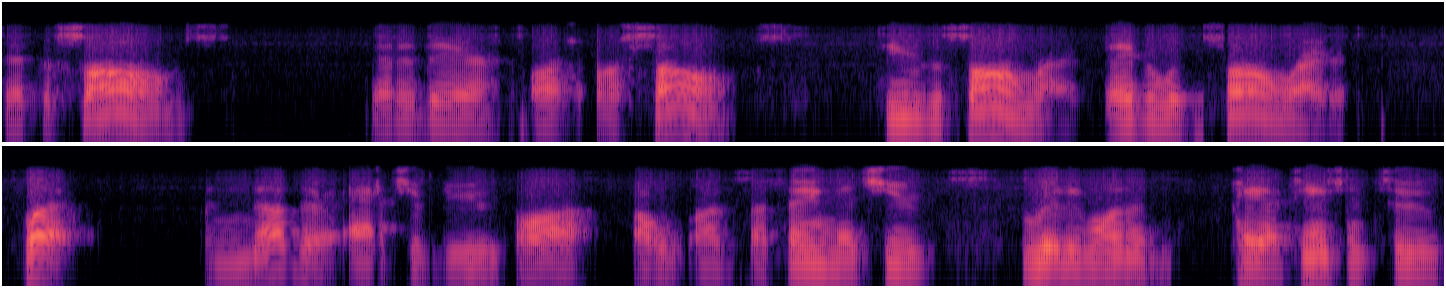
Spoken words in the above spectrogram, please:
that the Psalms that are there are, are songs. He was a songwriter. David was a songwriter. But another attribute or a, a, thing that you really want to pay attention to,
